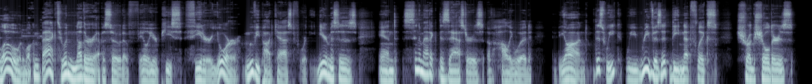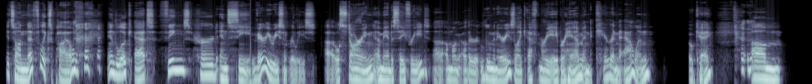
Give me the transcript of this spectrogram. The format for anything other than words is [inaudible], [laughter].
Hello, and welcome back to another episode of Failure Piece Theater, your movie podcast for the near misses and cinematic disasters of Hollywood and beyond. This week, we revisit the Netflix Shrug Shoulders, it's on Netflix pile, [laughs] and look at Things Heard and Seen, very recent release. Uh, well, starring Amanda Seyfried, uh, among other luminaries like F. Murray Abraham and Karen Allen, okay. Um,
